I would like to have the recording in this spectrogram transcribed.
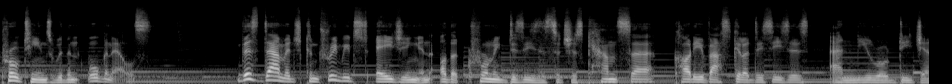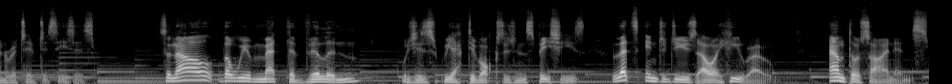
proteins within organelles. This damage contributes to aging and other chronic diseases such as cancer, cardiovascular diseases, and neurodegenerative diseases. So now that we've met the villain, which is reactive oxygen species, let's introduce our hero, anthocyanins.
